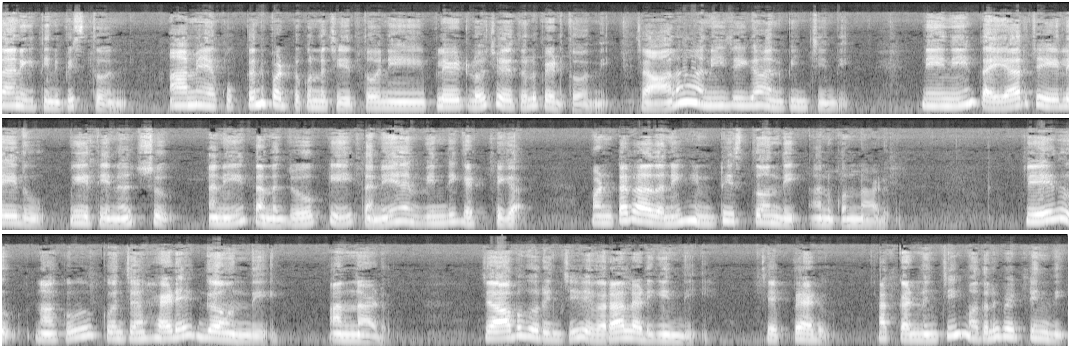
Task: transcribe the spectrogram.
దానికి తినిపిస్తోంది. ఆమె ఆ కుక్కని పట్టుకున్న చేత్తోనే ప్లేట్లో చేతులు పెడుతోంది. చాలా అనీజీగా అనిపించింది. నేనేం తయారు చేయలేదు. మీరు తినొచ్చు అని తన జోక్కి తనే నవ్వింది గట్టిగా. వంట రాదని ఇంటిస్తోంది అనుకున్నాడు. లేదు నాకు కొంచెం హెడేక్గా ఉంది అన్నాడు. జాబ్ గురించి వివరాలు అడిగింది. చెప్పాడు. అక్కడి నుంచి మొదలుపెట్టింది.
